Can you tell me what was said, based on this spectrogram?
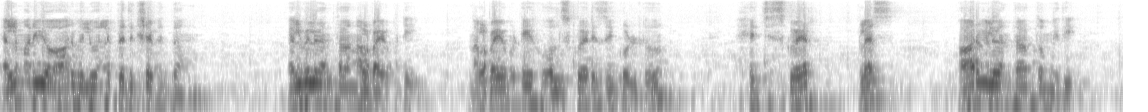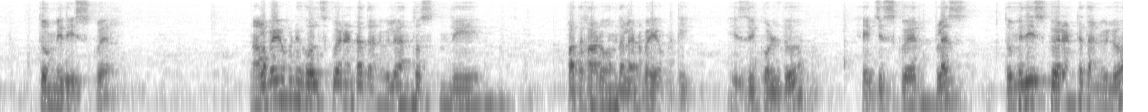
L మరియు ఆర్ విలువల్ని ప్రతిక్షేపిద్దాము ఎల్ విలువ ఎంత? నలభై ఒకటి. నలభై ఒకటి whole square is equal to H square plus R విలువ ఎంత? తొమ్మిది. తొమ్మిది స్క్వేర్ నలభై ఒకటి హోల్ స్క్వేర్ అంటే దాని విలువ ఎంత వస్తుంది? పదహారు వందల ఎనభై ఒకటి is equal to H square plus తొమ్మిది స్క్వేర్ అంటే దాని విలువ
